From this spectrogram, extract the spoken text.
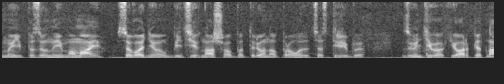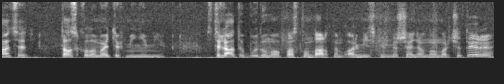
мій позивний Мамай. Сьогодні у бійців нашого батальйону проводяться стрільби з гвинтівок ЮАР-15 та з кулеметів Мінімі. Стріляти будемо по стандартним армійським мішеням номер 4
